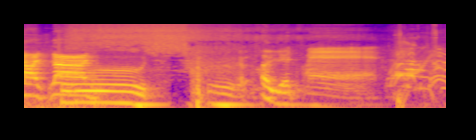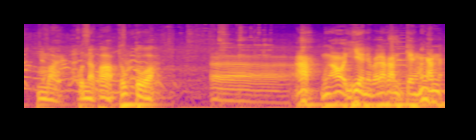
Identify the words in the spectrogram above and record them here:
ลานลานไอ้เย็ดมาคุณภาพทุกตัว เอ่ออะมึงเอาไอ้เฮียเนี่ยไปแล้วกันเก่งเหมือนกันน่ะ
